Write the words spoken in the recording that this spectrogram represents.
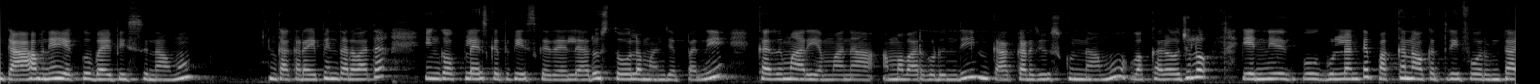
ఇంకా ఆమెనే ఎక్కువ భయపిస్తున్నాము. ఇంకా అక్కడ అయిపోయిన తర్వాత ఇంకొక ప్లేస్కి అయితే తీసుకెళ్ళారు స్థూలం అని చెప్పని. కర్రమారి అమ్మ అన్న అమ్మవారు కూడా ఉంది. ఇంకా అక్కడ చూసుకున్నాము. ఒక్క రోజులో ఎన్ని గుళ్ళంటే గుళ్ళు అంటే పక్కన ఒక త్రీ ఫోర్ ఉంటాయి.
